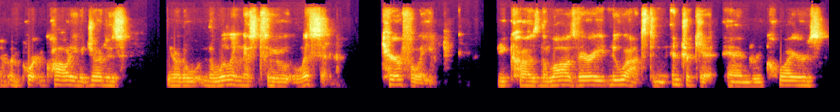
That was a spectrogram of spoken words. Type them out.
important quality of a judge is, you know, the, the willingness to listen carefully because the law is very nuanced and intricate and requires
